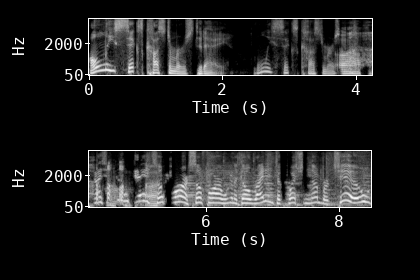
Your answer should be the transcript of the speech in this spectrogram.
Only six customers today. Only six customers. Oh. Guys, you're doing okay, so far, so far, we're going to go right into question number two.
